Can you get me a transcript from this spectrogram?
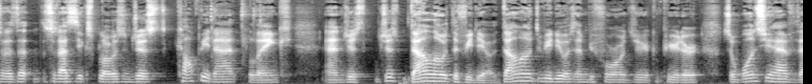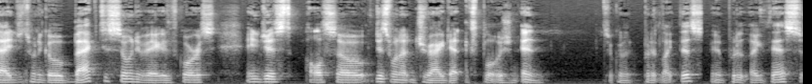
so that's, so that's the explosion. Just copy that link and just just download the video. Download the video as MP4 onto your computer. So once you have that, you just want to go back to Sony Vegas, of course, and you just also just want to drag that explosion in. So we're going to put it like this. We're going to put it like this.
